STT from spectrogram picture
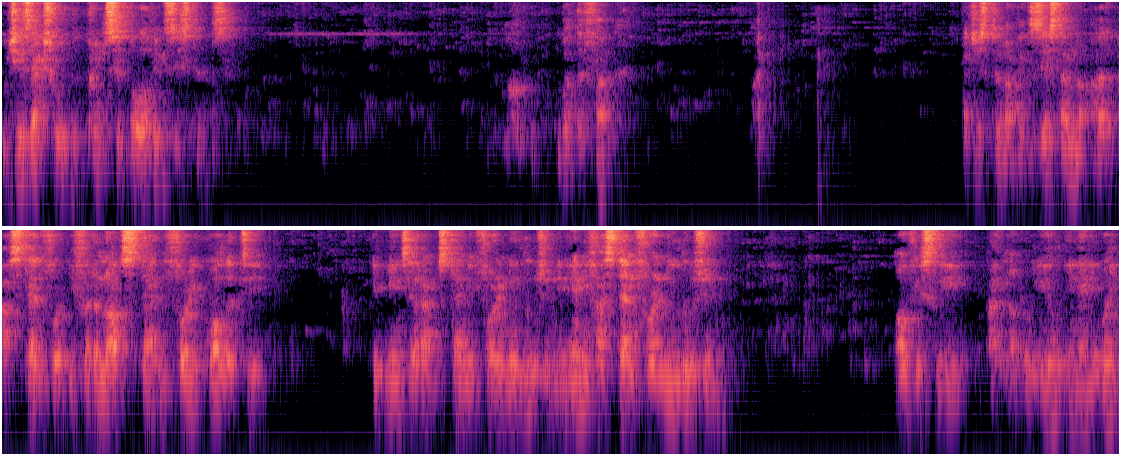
which is actually the principle of existence, what the fuck? I, I just do not exist. I'm not, I, stand for. If I do not stand for equality, it means that I'm standing for an illusion. And if I stand for an illusion, obviously I'm not real in any way.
